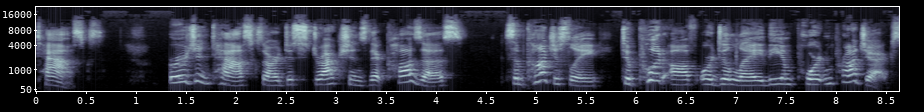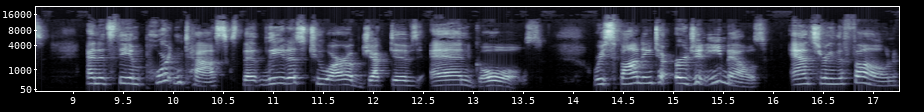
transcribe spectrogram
tasks. Urgent tasks are distractions that cause us subconsciously to put off or delay the important projects. And it's the important tasks that lead us to our objectives and goals. Responding to urgent emails, answering the phone,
